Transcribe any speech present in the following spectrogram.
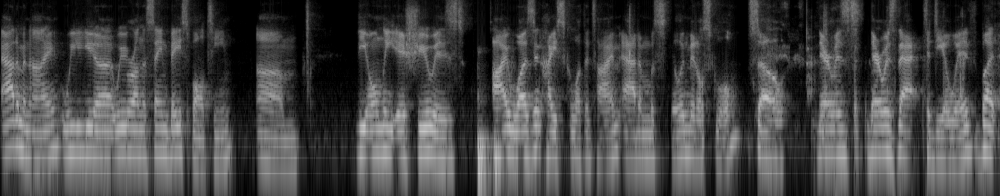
Adam and I, we uh, we were on the same baseball team. Um, the only issue is I was in high school at the time. Adam was still in middle school, so there was there was that to deal with. But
